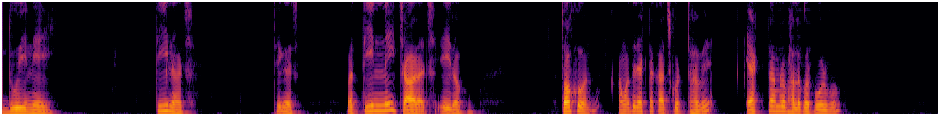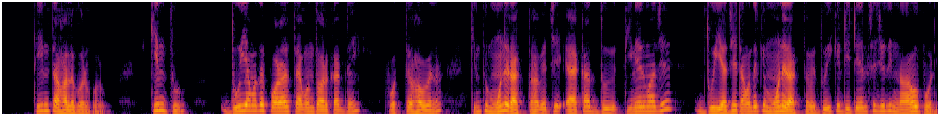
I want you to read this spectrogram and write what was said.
দুই নেই। তিন আছে। ঠিক আছে? বা তিন নেই, চার আছে, এই রকম। তখন আমাদের একটা কাজ করতে হবে, একটা আমরা ভালো করে পড়ব, তিনটা ভালো করে পড়ব। কিন্তু দুই আমাদের পড়ার তেমন দরকার নেই, পড়তে হবে না। কিন্তু মনে রাখতে হবে যে এক আর দুই তিনের মাঝে দুই আছে, এটা আমাদেরকে মনে রাখতে হবে। দুইকে ডিটেলসে যদি নাও পড়ি,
